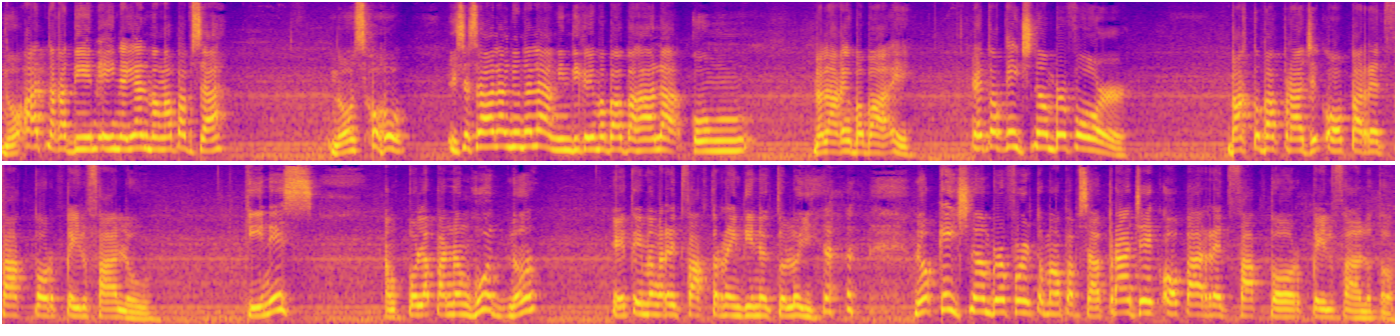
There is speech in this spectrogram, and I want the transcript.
No? At naka-DNA na yan mga paps ha. No? So, isasalang nyo na lang. Hindi kayo mababahala kung lalaki o babae. Ito, cage number 4. Back-to-back project Opa Red Factor Pale Follow. Kinis. Ang pula pa ng hood, no? Ito yung mga red factor na hindi nagtuloy. no, cage number 4 to mga paps ha. Project Opa Red Factor Pale Follow to.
